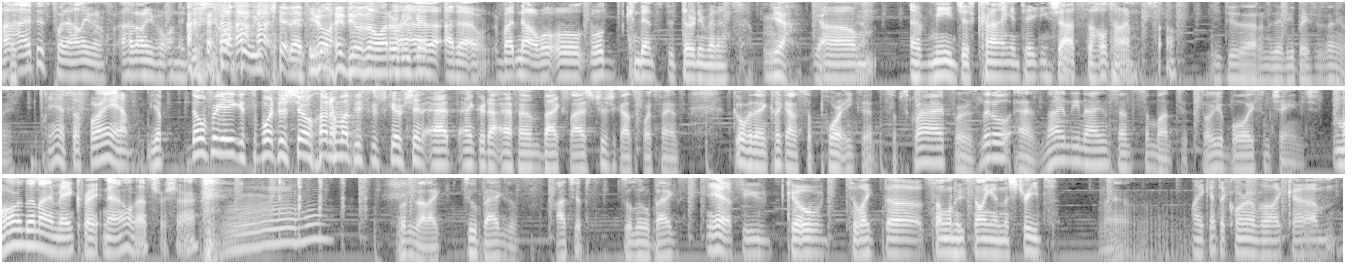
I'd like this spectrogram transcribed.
uh, at this point, I don't even, I don't even want to do the weekend. after you don't want to do the water weekend. Uh, I don't, but no, we'll, we'll we'll condense to thirty minutes yeah, yeah. um, of me just crying and taking shots the whole time. So yeah. You do that on a daily basis, anyways. yeah, it's a four a.m. Yep. Don't forget you can support this show on a monthly subscription at anchor.fm backslash True Chicago Sports Fans. Go over there and click on support. And you can subscribe for as little as 99 cents a month throw your boy some change. More than I make right now, that's for sure. What is that, like two bags of hot chips? Two little bags? yeah, if you go to like the someone who's selling in the streets, Yeah. like at the corner of like um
